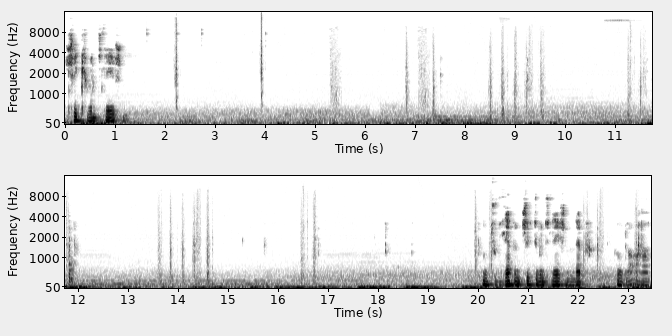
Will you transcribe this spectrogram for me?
Check ventilation. Lab and check the ventilation lab. To R.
